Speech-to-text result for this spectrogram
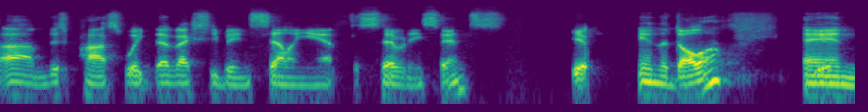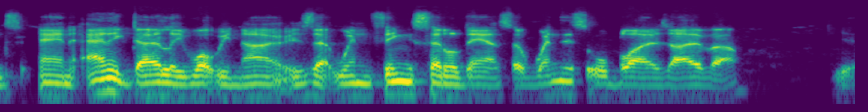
um, this past week, they've actually been selling out for seventy cents. Yep. In the dollar, and and anecdotally, what we know is that when things settle down, so when this all blows over, Yeah.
